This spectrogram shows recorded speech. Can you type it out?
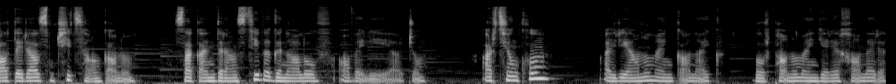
պատերազմ չի ցանկանում, սակայն դրանց թիվը գնալով ավելի է աճում։ Արդյունքում այրիանում են կանայք, որ փանում են երեխաները։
